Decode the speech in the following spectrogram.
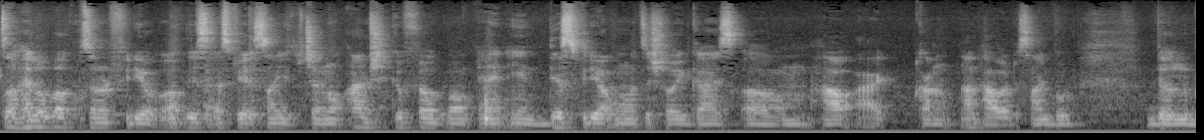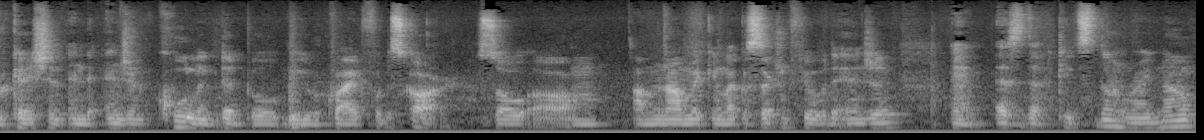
So hello, welcome to another video of this SVA Design YouTube channel. I'm Shaquille Veldboom and in this video I wanted to show you guys um, how I kind of, not how I designed but the lubrication and the engine cooling that will be required for this car. So um, I'm now making like a section view of the engine and as that gets done right now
